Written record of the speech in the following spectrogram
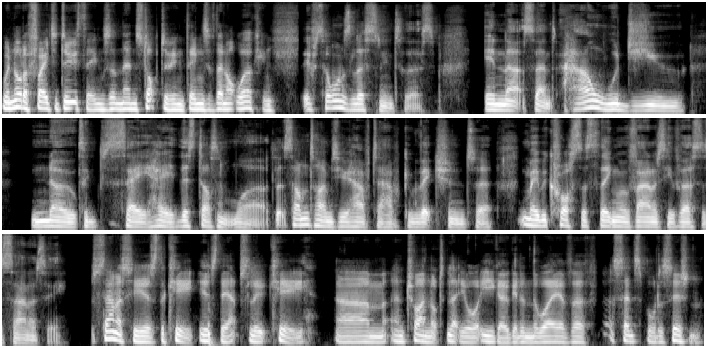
we're not afraid to do things and then stop doing things if they're not working. If someone's listening to this in that sense, how would you know to say, hey, this doesn't work? But sometimes you have to have conviction to maybe cross this thing with vanity versus sanity. sanity is the key, is the absolute key, um, and try not to let your ego get in the way of a, a sensible decision.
